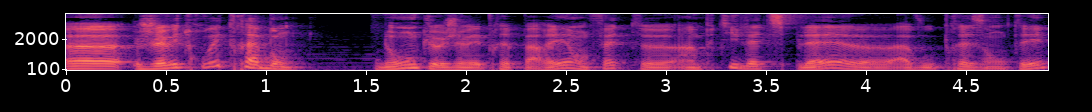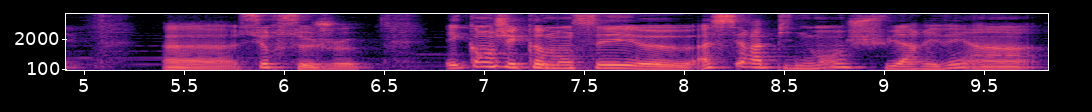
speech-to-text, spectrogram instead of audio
euh, je l'avais trouvé très bon. Donc j'avais préparé en fait un petit let's play euh, à vous présenter. Euh, sur ce jeu. Et quand j'ai commencé euh, assez rapidement, je suis arrivé à,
